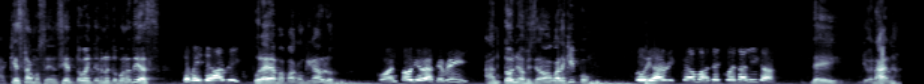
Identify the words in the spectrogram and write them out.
Aquí estamos en 120 minutos. Buenos días. ¿Qué me dice Harry? Por allá, papá, ¿con quién hablo? Con Antonio de Acerrí. Antonio, aficionado a cuál equipo? Uy, Harry, ¿qué vamos a hacer con esa liga? De llorar.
